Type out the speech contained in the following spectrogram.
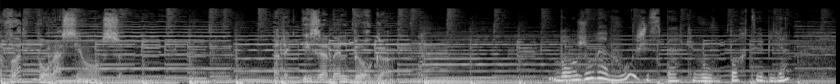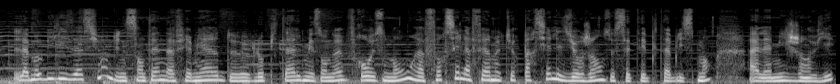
vote pour la science avec Isabelle Burgon. Bonjour à vous, j'espère que vous vous portez bien. La mobilisation d'une centaine d'infirmières de l'hôpital Maisonneuve-Rosemont a forcé la fermeture partielle des urgences de cet établissement à la mi-janvier.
